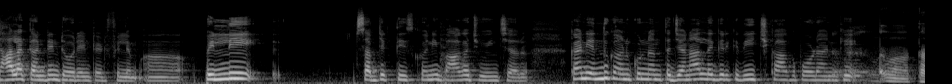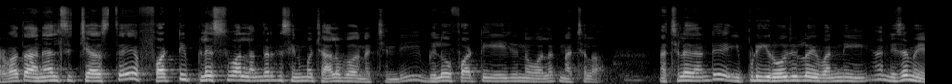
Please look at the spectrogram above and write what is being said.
చాలా కంటెంట్ ఓరియంటెడ్ ఫిలిం పెళ్ళి సబ్జెక్ట్ తీసుకొని బాగా చూపించారు కానీ ఎందుకు అనుకున్నంత జనాల దగ్గరికి రీచ్ కాకపోవడానికి? తర్వాత అనాలిసిస్ చేస్తే ఫార్టీ ప్లస్ వాళ్ళందరికీ సినిమా చాలా బాగా నచ్చింది. బిలో ఫార్టీ ఏజ్ ఉన్న వాళ్ళకి నచ్చలా. నచ్చలేదంటే ఇప్పుడు ఈ రోజుల్లో ఇవన్నీ నిజమే.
